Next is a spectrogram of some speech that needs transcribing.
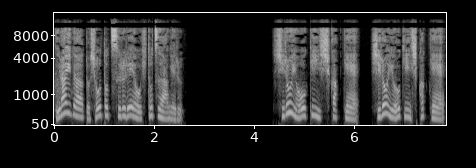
グライダーと衝突する例を一つ挙げる。白い大きい四角形、白い大きい四角形、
